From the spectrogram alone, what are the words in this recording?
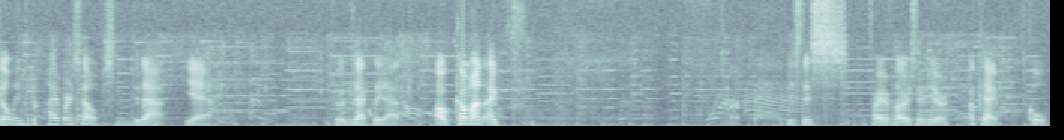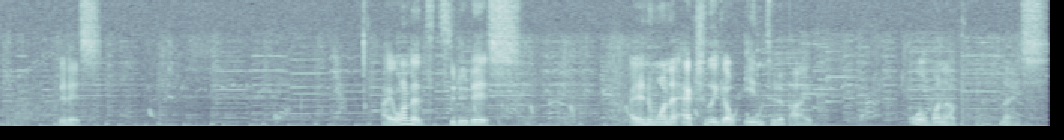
go into the pipe ourselves and do that. Yeah. Do exactly that. Oh, come on. I. Is this fire flowers here? Okay, cool. It is. I wanted to do this. I didn't want to actually go into the pipe. Oh, one up. Nice.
